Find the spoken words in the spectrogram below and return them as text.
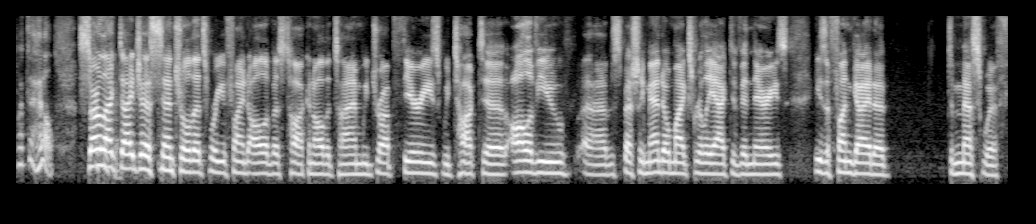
What the hell? Sarlacc Digest Central. That's where you find all of us talking all the time. We drop theories. We talk to all of you, uh, especially Mando Mike's really active in there. He's he's a fun guy to to mess with.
